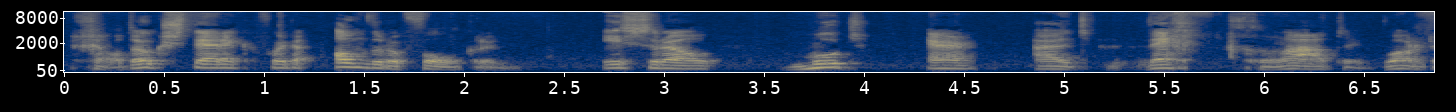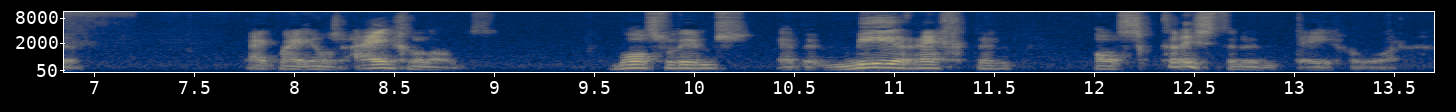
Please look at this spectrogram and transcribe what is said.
geldt ook sterk voor de andere volkeren. Israël moet eruit weggelaten worden. Kijk maar in ons eigen land. Moslims hebben meer rechten als christenen tegenwoordig.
